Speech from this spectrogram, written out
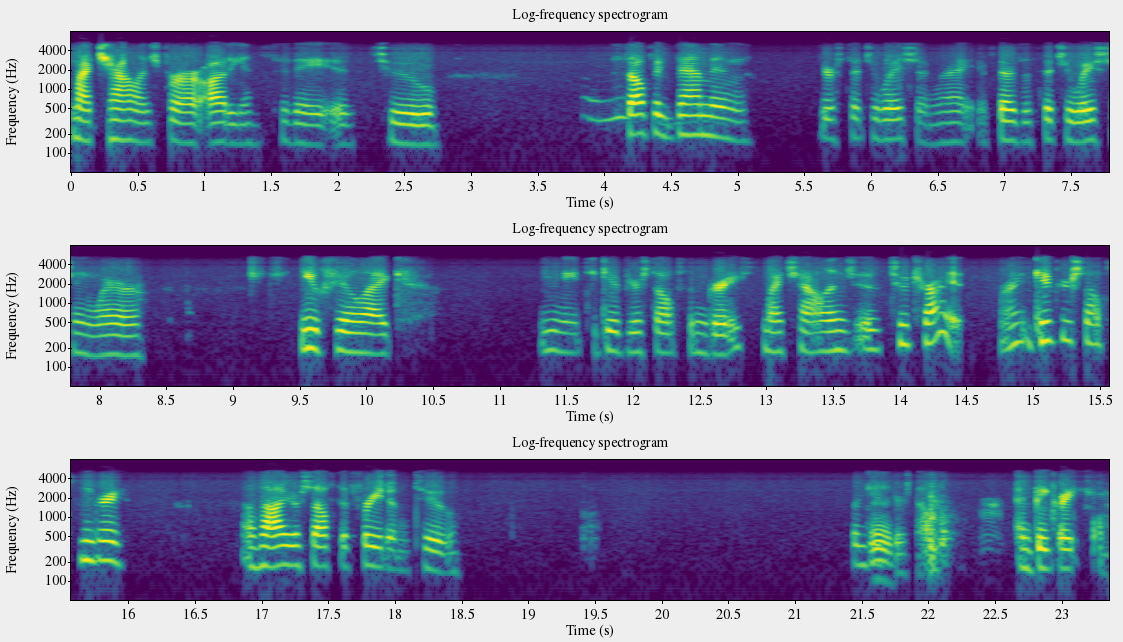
my challenge for our audience today is to self examine your situation, right? If there's a situation where you feel like you need to give yourself some grace, my challenge is to try it, right? Give yourself some grace. Allow yourself the freedom to Forgive mm. yourself and be grateful.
